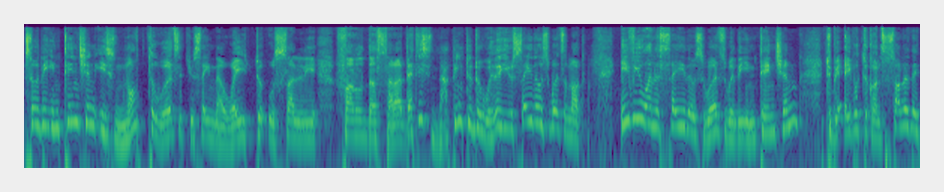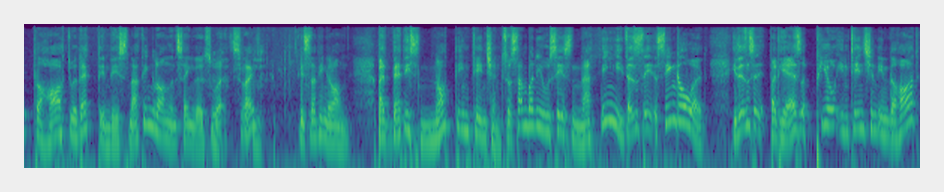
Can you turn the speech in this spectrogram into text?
So the intention is not the words that you say, Nawaitu usalli farda salah. That is nothing to do whether you say those words or not. If you want to say those words with the intention to be able to consolidate the heart with that, then there's nothing wrong in saying those words, right? There's nothing wrong. But that is not the intention. So somebody who says nothing, he doesn't say a single word. He doesn't say, but he has a pure intention in the heart.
